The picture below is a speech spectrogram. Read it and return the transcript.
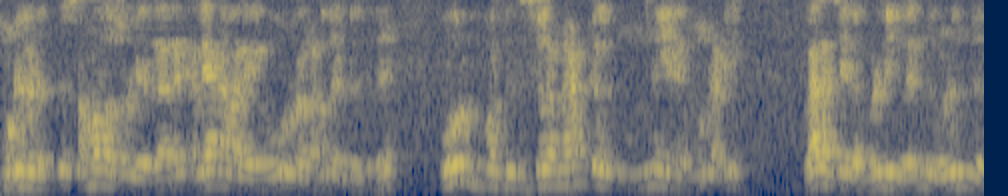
முடிவெடுத்து சம்மதம் சொல்லிடுறாரு. கல்யாண வேலைகள் ஊரில் நடந்துட்டு இருக்குது. ஊருக்கு போகிறதுக்கு சில நாட்களுக்கு முன்னே முன்னாடி வேலை செய்கிற பில்டிங்லேருந்து விழுந்து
